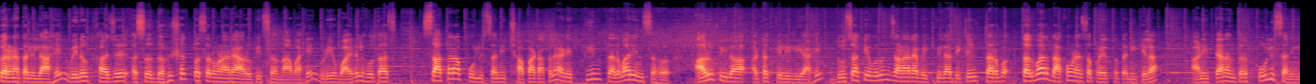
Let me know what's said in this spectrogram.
करण्यात आलेला आहे. विनोद खाजे असं दहशत पसरवणाऱ्या आरोपीचं नाव आहे. व्हिडिओ व्हायरल होताच सातारा पोलिसांनी छापा टाकला आणि तीन तलवारींसह आरोपीला अटक केलेली आहे. दुचाकीवरून जाणाऱ्या व्यक्तीला देखील तरव तलवार दाखवण्याचा प्रयत्न त्यांनी केला आणि त्यानंतर पोलिसांनी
